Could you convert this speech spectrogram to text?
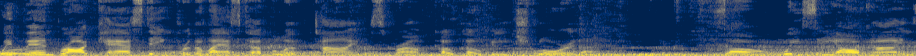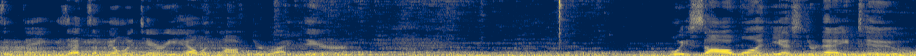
We've Bird- been broadcasting for the last couple of times from Cocoa Beach, Florida. So we see all kinds of things. That's a military helicopter right there. We saw one yesterday too.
